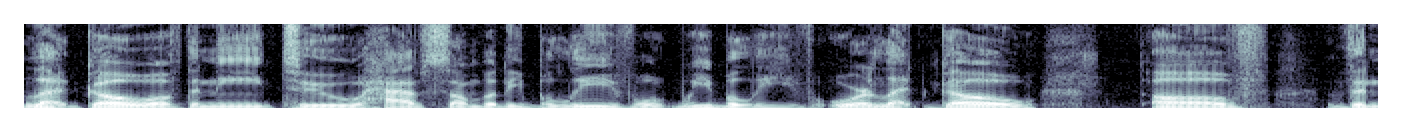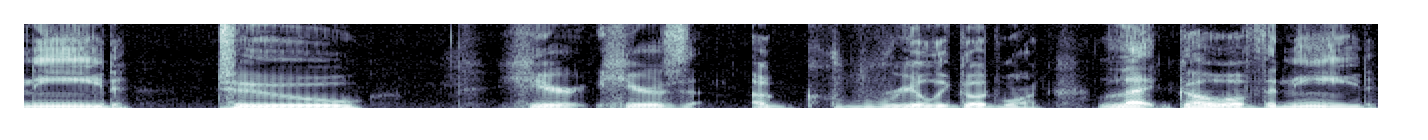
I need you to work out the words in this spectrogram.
let go of the need to have somebody believe what we believe, or let go of the need to. Here, here's a really good one. Let go of the need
